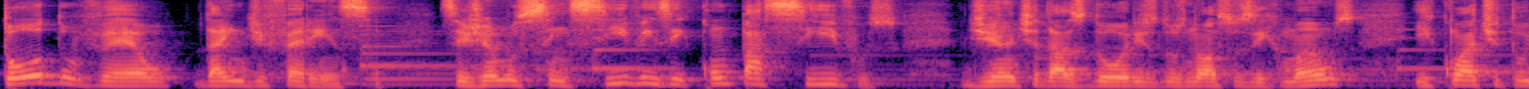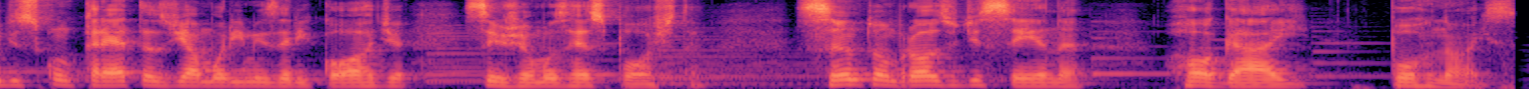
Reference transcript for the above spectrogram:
todo o véu da indiferença. Sejamos sensíveis e compassivos diante das dores dos nossos irmãos e com atitudes concretas de amor e misericórdia, sejamos resposta. Santo Ambrósio de Sena, rogai por nós.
